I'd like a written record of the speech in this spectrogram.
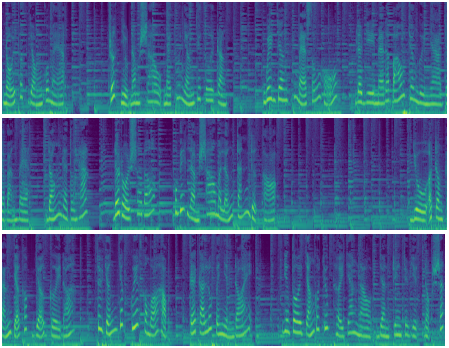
nỗi thất vọng của mẹ. Rất nhiều năm sau, mẹ thú nhận với tôi rằng, nguyên nhân khiến mẹ xấu hổ là vì mẹ đã báo cho người nhà và bạn bè đón nghe tôi hát để rồi sau đó, không biết làm sao mà lẩn tránh được họ dù ở trong cảnh dở khóc dở cười đó, tôi vẫn nhất quyết không bỏ học, kể cả lúc phải nhịn đói. Nhưng tôi chẳng có chút thời gian nào dành riêng cho việc đọc sách,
